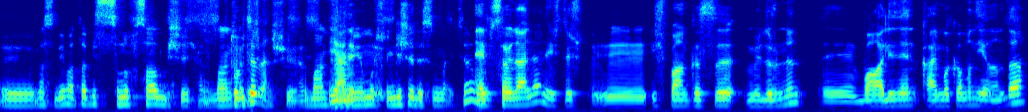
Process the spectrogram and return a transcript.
e, nasıl diyeyim hatta bir sınıfsal bir şey. Hani bankada tabii, çalışıyor. Tabii. Bankada yani, memursun, gişedesin belki ama. Hep söylerler ya işte e, İş Bankası müdürünün e, valinin, kaymakamın yanında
